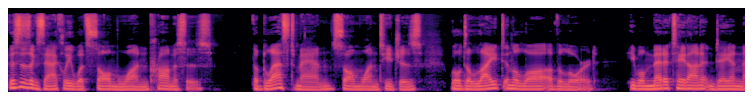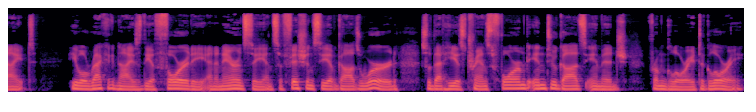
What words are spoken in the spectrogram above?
This is exactly what Psalm 1 promises. The blessed man, Psalm 1 teaches, will delight in the law of the Lord. He will meditate on it day and night. He will recognize the authority and inerrancy and sufficiency of God's word so that he is transformed into God's image from glory to glory.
